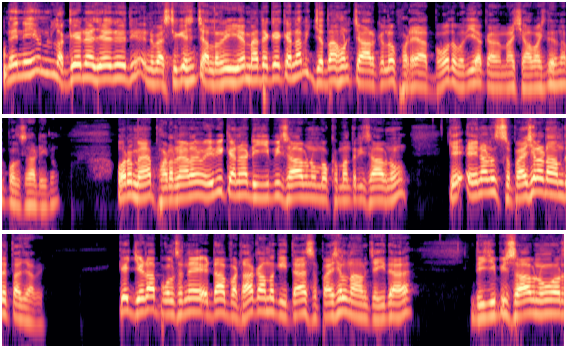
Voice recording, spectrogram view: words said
ਨਹੀਂ ਨਹੀਂ, ਉਹਨੂੰ ਲੱਗੇ ਨੇ ਜੇ ਇਨਵੈਸਟੀਗੇਸ਼ਨ ਚੱਲ ਰਹੀ ਹੈ, ਮੈਂ ਤਾਂ ਇਹ ਕਹਿੰਦਾ ਵੀ ਜਿੱਦਾਂ ਹੁਣ 4 ਕਿਲੋ ਫੜਿਆ, ਬਹੁਤ ਵਧੀਆ ਕੰਮ ਮੈਂ ਸ਼ਾਬਾਸ਼ ਦਿੰਦਾ ਪੁਲਿਸ ਸਾਡੀ ਨੂੰ। ਔਰ ਮੈਂ ਫੜਨ ਵਾਲਿਆਂ ਨੂੰ ਇਹ ਵੀ ਕਹਿਣਾ, ਡੀਜੀਪੀ ਸਾਹਿਬ ਨੂੰ, ਮੁੱਖ ਮੰਤਰੀ ਸਾਹਿਬ ਨੂੰ, ਕਿ ਇਹਨਾਂ ਨੂੰ ਸਪੈਸ਼ਲ ਇਨਾਮ ਦਿੱਤਾ ਜਾਵੇ, ਕਿ ਜਿਹੜਾ ਪੁਲਿਸ ਨੇ ਐਡਾ ਵੱਡਾ ਕੰਮ ਕੀਤਾ ਹੈ ਸਪੈਸ਼ਲ ਇਨਾਮ ਚਾਹੀਦਾ ਹੈ ਡੀਜੀਪੀ ਸਾਹਿਬ ਨੂੰ ਔਰ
